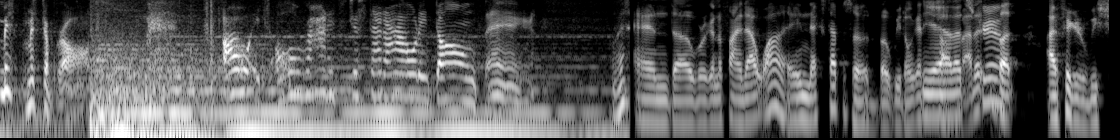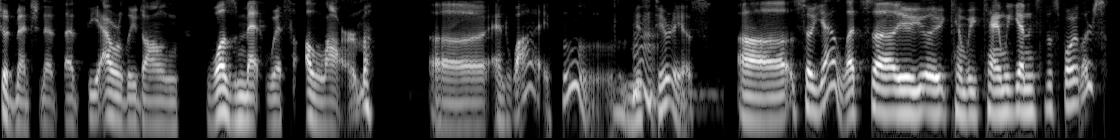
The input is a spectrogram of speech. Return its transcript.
Mr. Mr. Bron. Oh, it's all right. It's just that owly dong thing. What? And uh, we're going to find out why next episode. But we don't get to Yeah, talk that's about true. it. But I figured we should mention it that the hourly dong was met with alarm, uh, and why? Hmm, mysterious. Uh, so yeah, let's. Uh, can we can we get into the spoilers?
